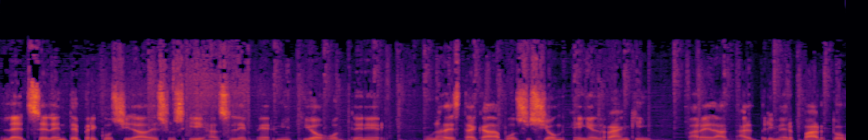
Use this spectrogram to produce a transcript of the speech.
La excelente precocidad de sus hijas le permitió obtener una destacada posición en el ranking para edad al primer parto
